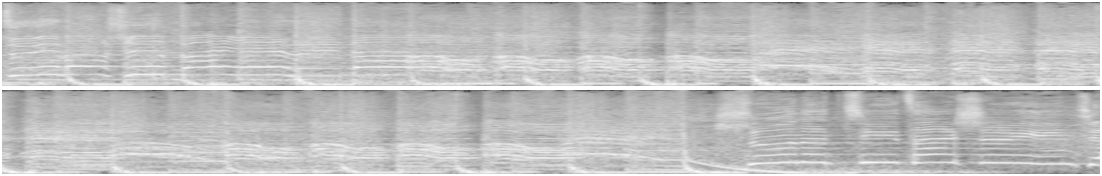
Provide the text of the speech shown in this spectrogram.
追梦失败也伟大。输得起才是赢家。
